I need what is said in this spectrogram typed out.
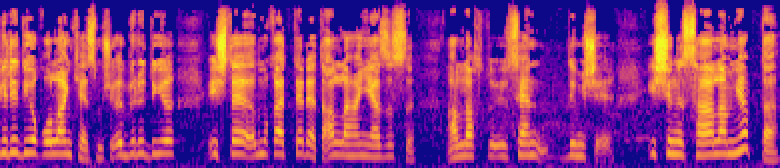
Biri diyor kolan kesmiş, öbürü diyor işte mukadder et Allah'ın yazısı. Allah sen demiş işini sağlam yap da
